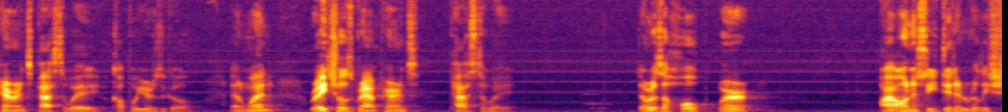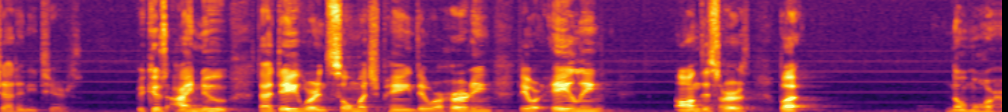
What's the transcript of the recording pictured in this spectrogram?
parents passed away a couple years ago, and when Rachel's grandparents passed away, there was a hope where I honestly didn't really shed any tears because I knew that they were in so much pain, they were hurting, they were ailing on this earth, but no more.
